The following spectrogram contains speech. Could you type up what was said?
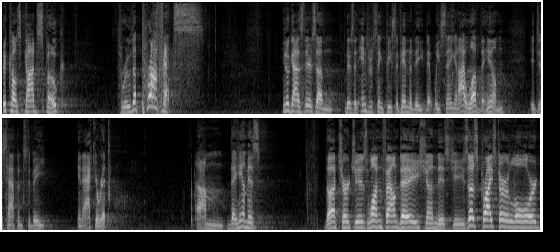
because God spoke through the prophets. You know, guys, there's, um, there's an interesting piece of hymnody that we sing, and I love the hymn. It just happens to be inaccurate. Um, the hymn is The church is one foundation, is Jesus Christ her Lord.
